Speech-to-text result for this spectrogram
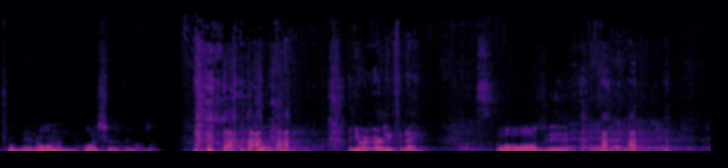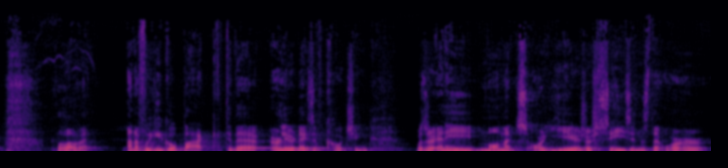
from then on, and I certainly wasn't. and you were early today. Well, I was, yeah. I love it. And if we could go back to the earlier days of coaching, was there any moments or years or seasons that were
